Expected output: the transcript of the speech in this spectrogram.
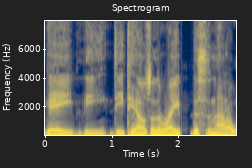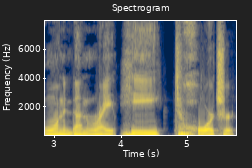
gave the details of the rape. This is not a one and done rape. He tortured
